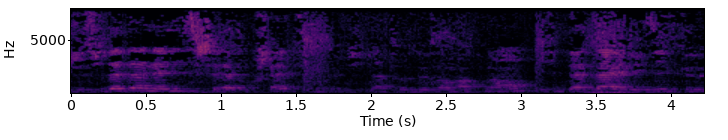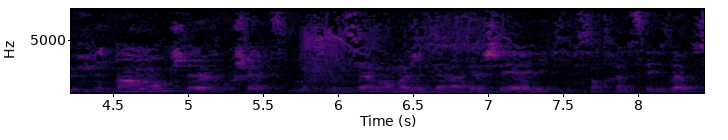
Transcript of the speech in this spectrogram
Je suis data analyst chez La Fourchette, donc depuis bientôt deux ans maintenant. L'équipe data, elle existe depuis un an chez La Fourchette. Initialement, moi j'étais rattachée à l'équipe centrale Sales Ops.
